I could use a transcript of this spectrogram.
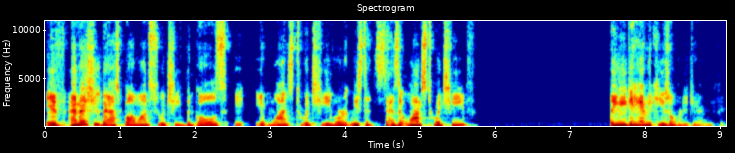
if MSU basketball wants to achieve the goals it, it wants to achieve, or at least it says it wants to achieve, they need to hand the keys over to Jeremy Fears.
